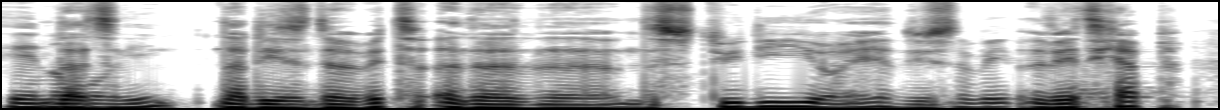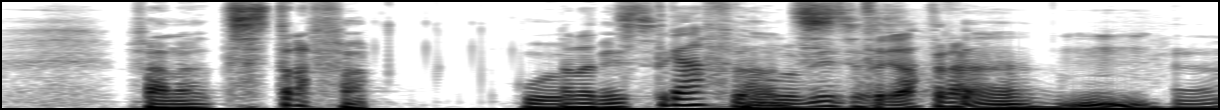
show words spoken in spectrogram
Enologie. Dat is de, wet, de, de, de studie, oh, ja, dus de wetenschap. wetenschap van het straffen. Hoe Van het mensen- straffen. Aan het straffen. Mm. Ja, ja.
